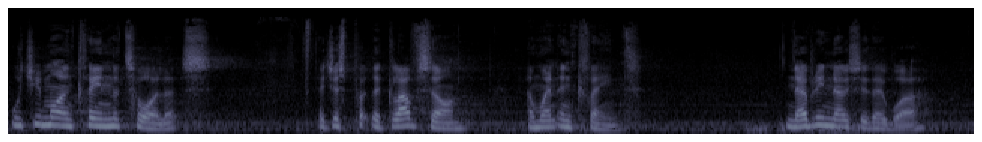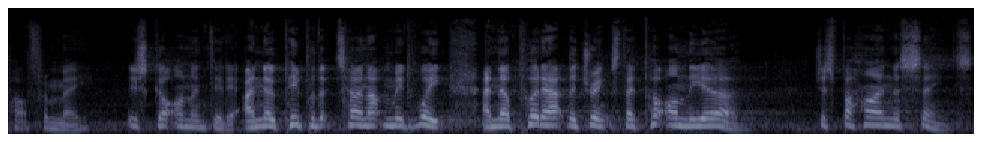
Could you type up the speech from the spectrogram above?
would you mind cleaning the toilets? They just put the gloves on and went and cleaned. Nobody knows who they were, apart from me. They just got on and did it. I know people that turn up midweek and they'll put out the drinks, they put on the urn just behind the scenes.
